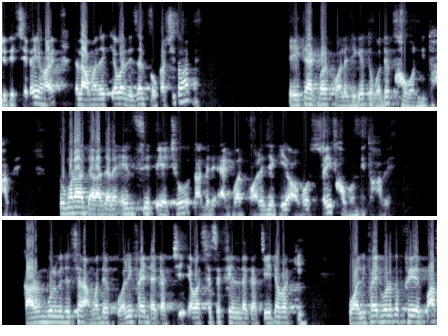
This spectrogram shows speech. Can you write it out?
যদি সেটাই হয়, তাহলে আমাদের কি আবার রেজাল্ট প্রকাশিত হবে? এইটা একবার কলেজে গিয়ে তোমাদের খবর নিতে হবে। তোমরা যারা যারা এনসি পেয়েছ, তাদের একবার কলেজে গিয়ে অবশ্যই খবর নিতে হবে। কারণ বলবে যে, স্যার, আমাদের কোয়ালিফাইড দেখাচ্ছে, এবার শেষে ফেল দেখাচ্ছে, এটা আবার কি? কোয়ালিফাইড বলে তো পাস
